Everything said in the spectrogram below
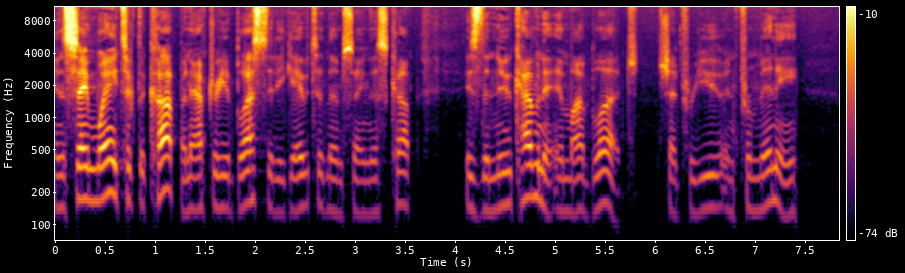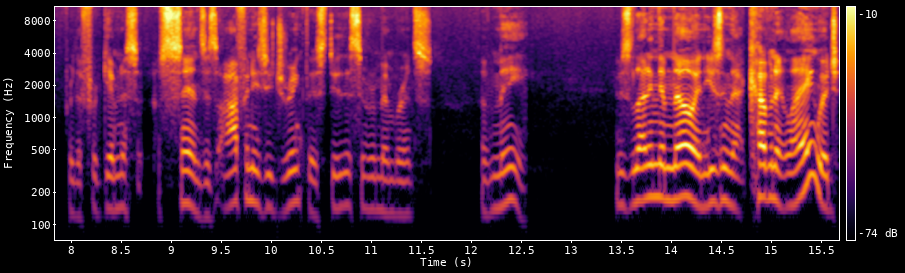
In the same way, he took the cup, and after he had blessed it, he gave it to them, saying, This cup is the new covenant in my blood, shed for you and for many for the forgiveness of sins. As often as you drink this, do this in remembrance of me. He was letting them know and using that covenant language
